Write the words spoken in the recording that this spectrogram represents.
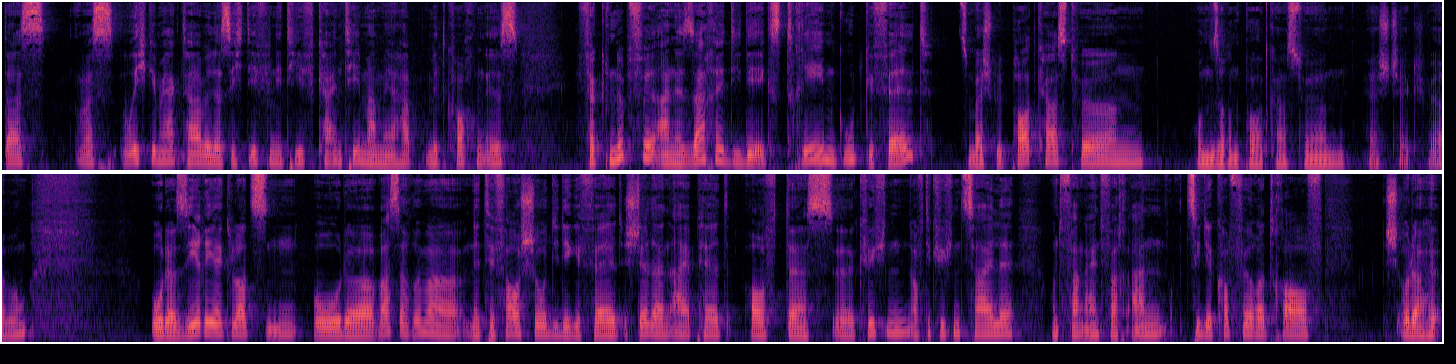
dass was, wo ich gemerkt habe, dass ich definitiv kein Thema mehr habe mit Kochen, ist, verknüpfe eine Sache, die dir extrem gut gefällt, zum Beispiel Podcast hören, unseren Podcast hören, Hashtag Werbung, oder Serie glotzen oder was auch immer, eine TV-Show, die dir gefällt, stell dein iPad auf das äh, Küchen, auf die Küchenzeile und fang einfach an, zieh dir Kopfhörer drauf, oder hör,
